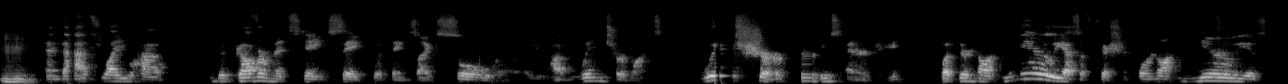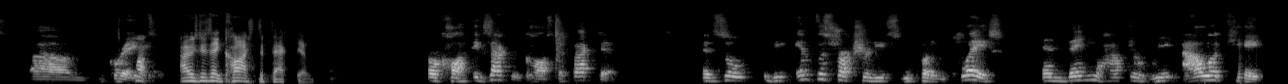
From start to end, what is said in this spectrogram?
Mhm. And that's why you have the government staying safe with things like solar, or you have wind turbines, which sure produce energy, but they're not nearly as efficient or not nearly as um, great I was gonna say cost effective. Or cost exactly cost effective. And so the infrastructure needs to be put in place, and then you have to reallocate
